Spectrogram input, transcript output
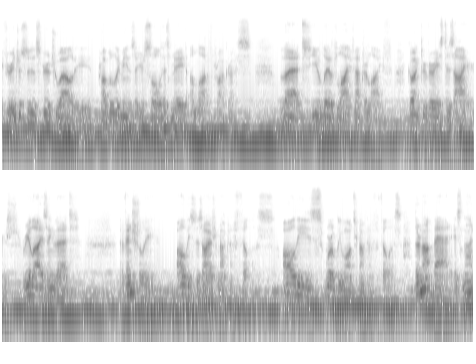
if you're interested in spirituality, it probably means that your soul has made a lot of progress. That you lived life after life, going through various desires, realizing that eventually all these desires are not going to fulfill us. All these worldly wants are not going to fulfill us. They're not bad. It's not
